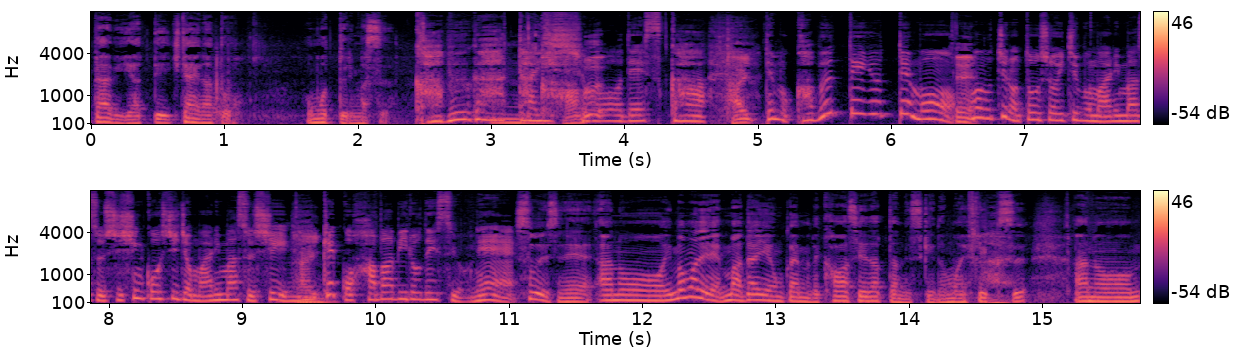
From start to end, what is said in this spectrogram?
ダービーやっていきたいなと思っております。株が対象ですか？はいでも株って言っても、ええまあもちろん東証一部もありますし、新興市場もありますし、はい結構幅広ですよね。そうですね。あの今まで、まあ第4回まで為替だったんですけども、FX。あの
